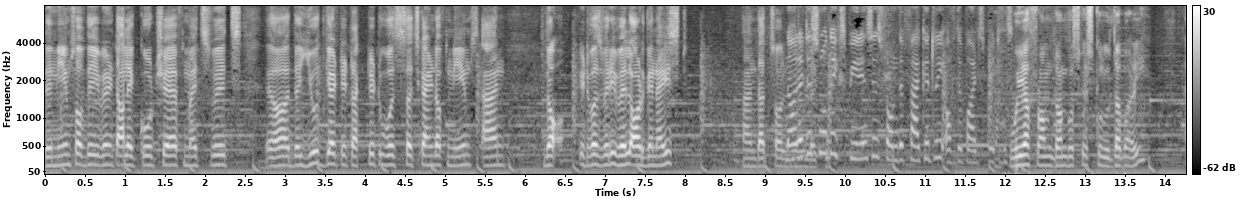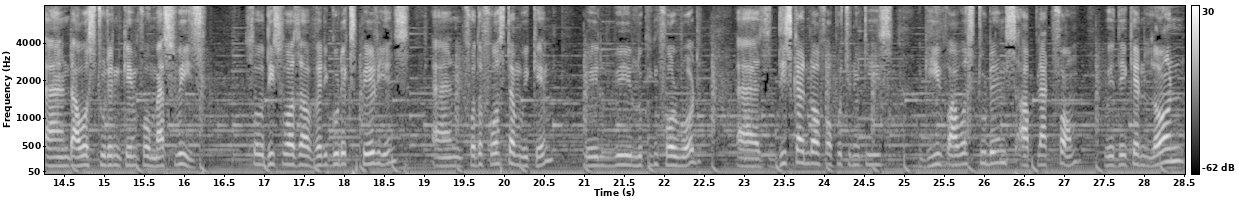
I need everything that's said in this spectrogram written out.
the names of the event are like code chef metzwitz uh, the youth get attracted towards such kind of names and the it was very well organized and that's all now let us like. know the experiences from the faculty of the participating schools. we are from don bosco school Odlabari, and our student came for maths so this was a very good experience and for the first time we came we'll be looking forward as these kind of opportunities give our students a platform where they can learn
